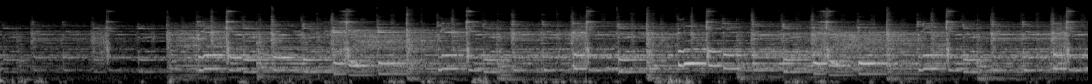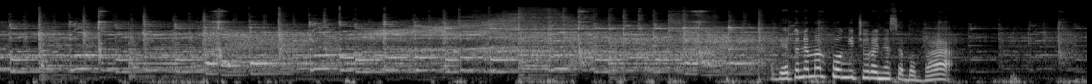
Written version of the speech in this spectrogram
At ito naman po ang itsura niya sa baba.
